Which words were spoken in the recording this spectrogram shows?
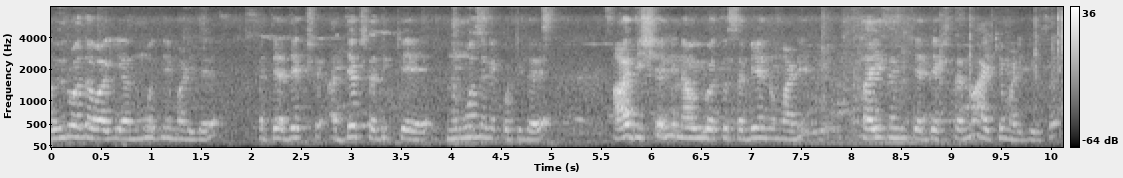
ಅವಿರೋಧವಾಗಿ ಅನುಮೋದನೆ ಮಾಡಿದ್ದಾರೆ. ಮತ್ತು ಅಧ್ಯಕ್ಷ ಅಧ್ಯಕ್ಷ ಅದಕ್ಕೆ ಅನುಮೋದನೆ ಕೊಟ್ಟಿದ್ದಾರೆ. ಆ ದಿಶೆಯಲ್ಲಿ ನಾವು ಇವತ್ತು ಸಭೆಯನ್ನು ಮಾಡಿ ಸ್ಥಾಯಿ ಸಮಿತಿ ಅಧ್ಯಕ್ಷರನ್ನು ಆಯ್ಕೆ ಮಾಡಿದ್ದೀವಿ ಸರ್.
